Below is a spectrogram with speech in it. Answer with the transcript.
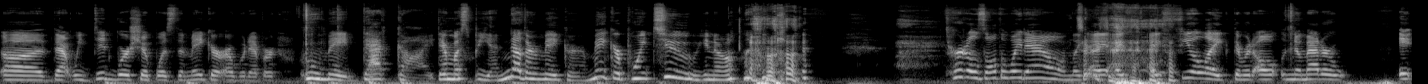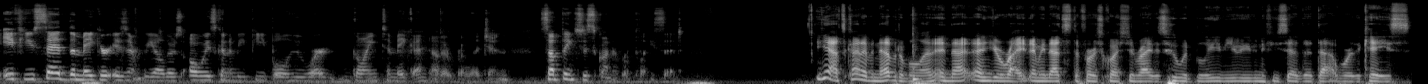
uh, that we did worship was the maker or whatever, who made that guy? There must be another maker. Maker point two, you know? Like, turtles all the way down. Like, I, I, I feel like there would all, no matter if you said the maker isn't real, there's always going to be people who are going to make another religion. Something's just going to replace it. Yeah, it's kind of inevitable, and, and that and you're right. I mean, that's the first question, right? Is who would believe you, even if you said that that were the case?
